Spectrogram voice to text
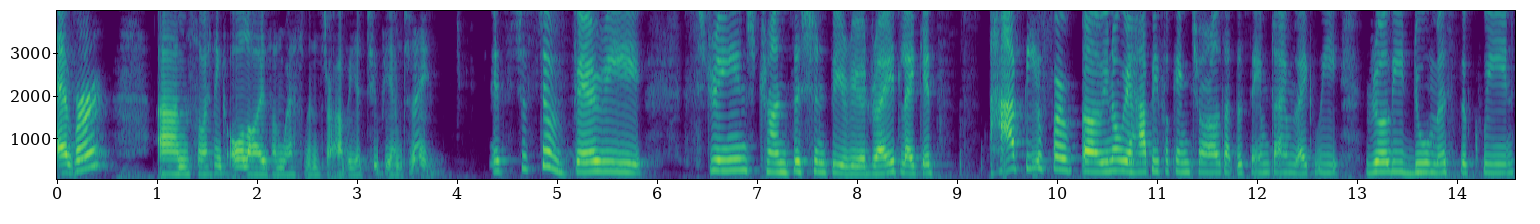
ever. Um, so I think all eyes on Westminster Abbey at 2 p.m. today. It's just a very strange transition period, right? Like it's happy for uh, you know we're happy for King Charles at the same time. Like we really do miss the Queen.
